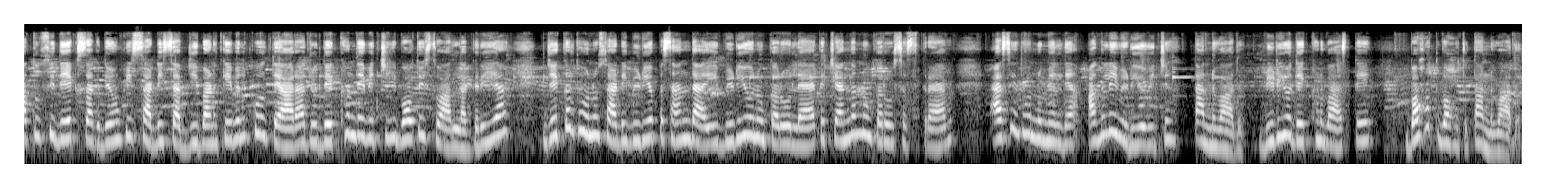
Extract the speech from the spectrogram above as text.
ਆ ਤੁਸੀਂ ਦੇਖ ਸਕਦੇ ਹੋ ਕਿ ਸਾਡੀ ਸਬਜ਼ੀ ਬਣ ਕੇ ਬਿਲਕੁਲ ਤਿਆਰ ਆ, ਜੋ ਦੇਖਣ ਦੇ ਵਿੱਚ ਹੀ ਬਹੁਤ ਹੀ ਸਵਾਦ ਲੱਗ ਰਹੀ ਆ। ਜੇਕਰ ਤੁਹਾਨੂੰ ਸਾਡੀ ਵੀਡੀਓ ਪਸੰਦ ਆਈ, ਵੀਡੀਓ ਨੂੰ ਕਰੋ ਲਾਈਕ ਚੈਨਲ ਨੂੰ ਕਰੋ ਸਬਸਕ੍ਰਾਈਬ। ਅਸੀਂ ਤੁਹਾਨੂੰ ਮਿਲਦੇ ਹਾਂ ਅਗਲੀ ਵੀਡੀਓ ਵਿੱਚ। ਧੰਨਵਾਦ। ਵੀਡੀਓ ਦੇਖਣ ਵਾਸਤੇ ਬਹੁਤ ਬਹੁਤ ਧੰਨਵਾਦ।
